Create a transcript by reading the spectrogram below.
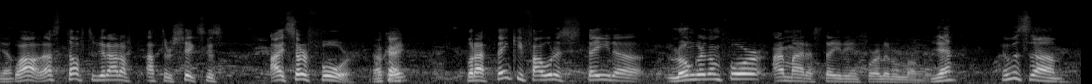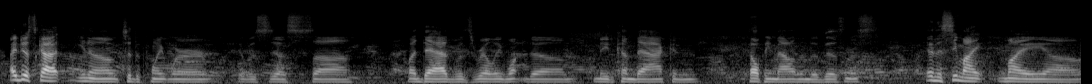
yeah. Wow, that's tough to get out of after six because I served four. Okay. But I think if I would have stayed uh, longer than four, I might have stayed in for a little longer. Yeah, it was. Um, I just got you know to the point where it was just uh, my dad was really wanting to, um, me to come back and help him out in the business, and to see my my uh,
